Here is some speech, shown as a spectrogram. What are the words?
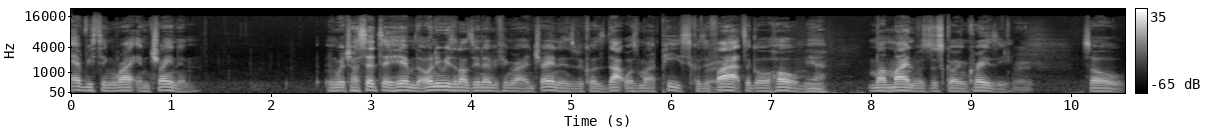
everything right in training in which I said to him, the only reason I was doing everything right in training is because that was my piece. Because if I had to go home, Yeah. my mind was just going crazy. So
